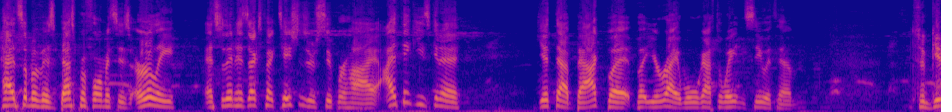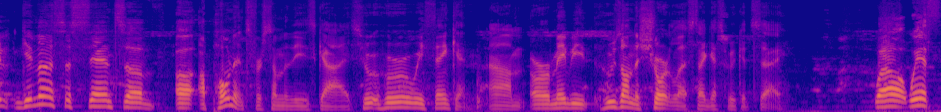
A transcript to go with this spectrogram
had some of his best performances early, and so then his expectations are super high. I think he's going to get that back, but but you're right. Well, We'll have to wait and see with him. So give give us a sense of uh, opponents for some of these guys. Who who are we thinking? Um, or maybe who's on the short list? I guess we could say. Well, with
